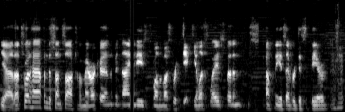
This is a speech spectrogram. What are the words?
Yeah, that's what happened to Sunsoft of America in the mid 90s. It's one of the most ridiculous ways that a company has ever disappeared. Mhm.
